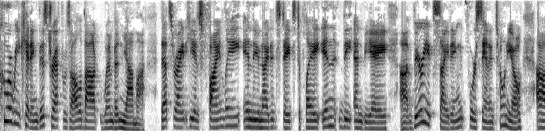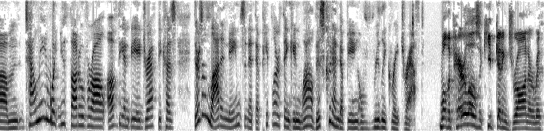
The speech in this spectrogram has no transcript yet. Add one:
who are we kidding? This draft was all about Wembanyama. That's right. He is finally in the United States to play in the NBA. Uh, very exciting for San Antonio. Um, tell me what you thought overall of the NBA draft because there's a lot of names in it that people are thinking, wow, this could end up being a really great draft. Well, the parallels that keep getting drawn are with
